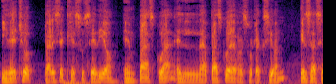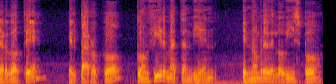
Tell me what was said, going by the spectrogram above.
y de hecho parece que sucedió en Pascua, en la Pascua de Resurrección, el sacerdote el párroco confirma también el nombre del obispo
